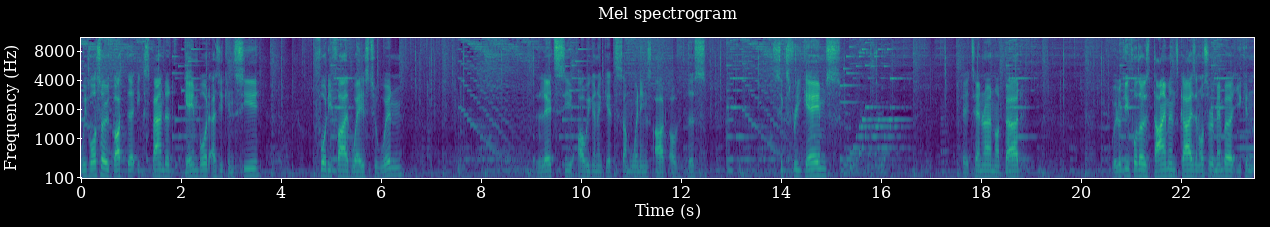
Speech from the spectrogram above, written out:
We've also got the expanded game board, as you can see. 45 ways to win. Let's see, are we to get some winnings out of this? Six free games. Okay, 10 rand, not bad. We're looking for those diamonds, guys. And also remember, you can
